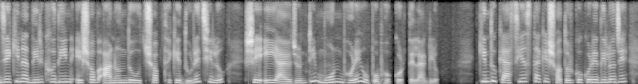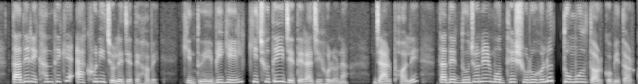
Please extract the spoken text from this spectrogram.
যে কিনা দীর্ঘদিন এসব আনন্দ উৎসব থেকে দূরে ছিল, সে এই আয়োজনটি মন ভরে উপভোগ করতে লাগল। কিন্তু ক্যাসিয়াস তাকে সতর্ক করে দিল যে তাদের এখান থেকে এখনই চলে যেতে হবে। কিন্তু এবিগেইল কিছুতেই যেতে রাজি হল না, যার ফলে তাদের দুজনের মধ্যে শুরু হল তুমুল তর্কবিতর্ক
